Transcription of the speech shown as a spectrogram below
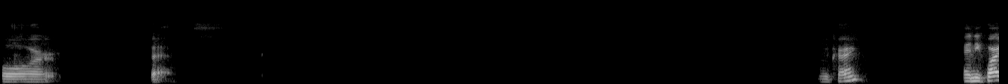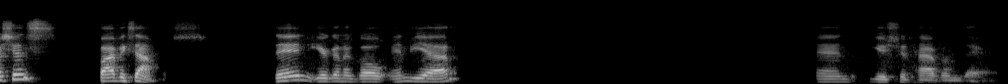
for pets. Okay. Any questions? Five examples. Then you're gonna go enviar and you should have them there.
